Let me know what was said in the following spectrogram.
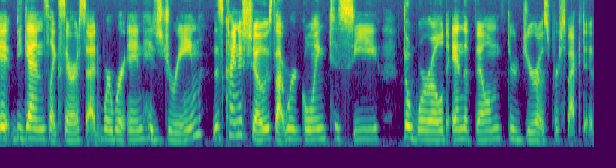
it begins like Sarah said, where we're in his dream. This kind of shows that we're going to see the world and the film through Jiro's perspective,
